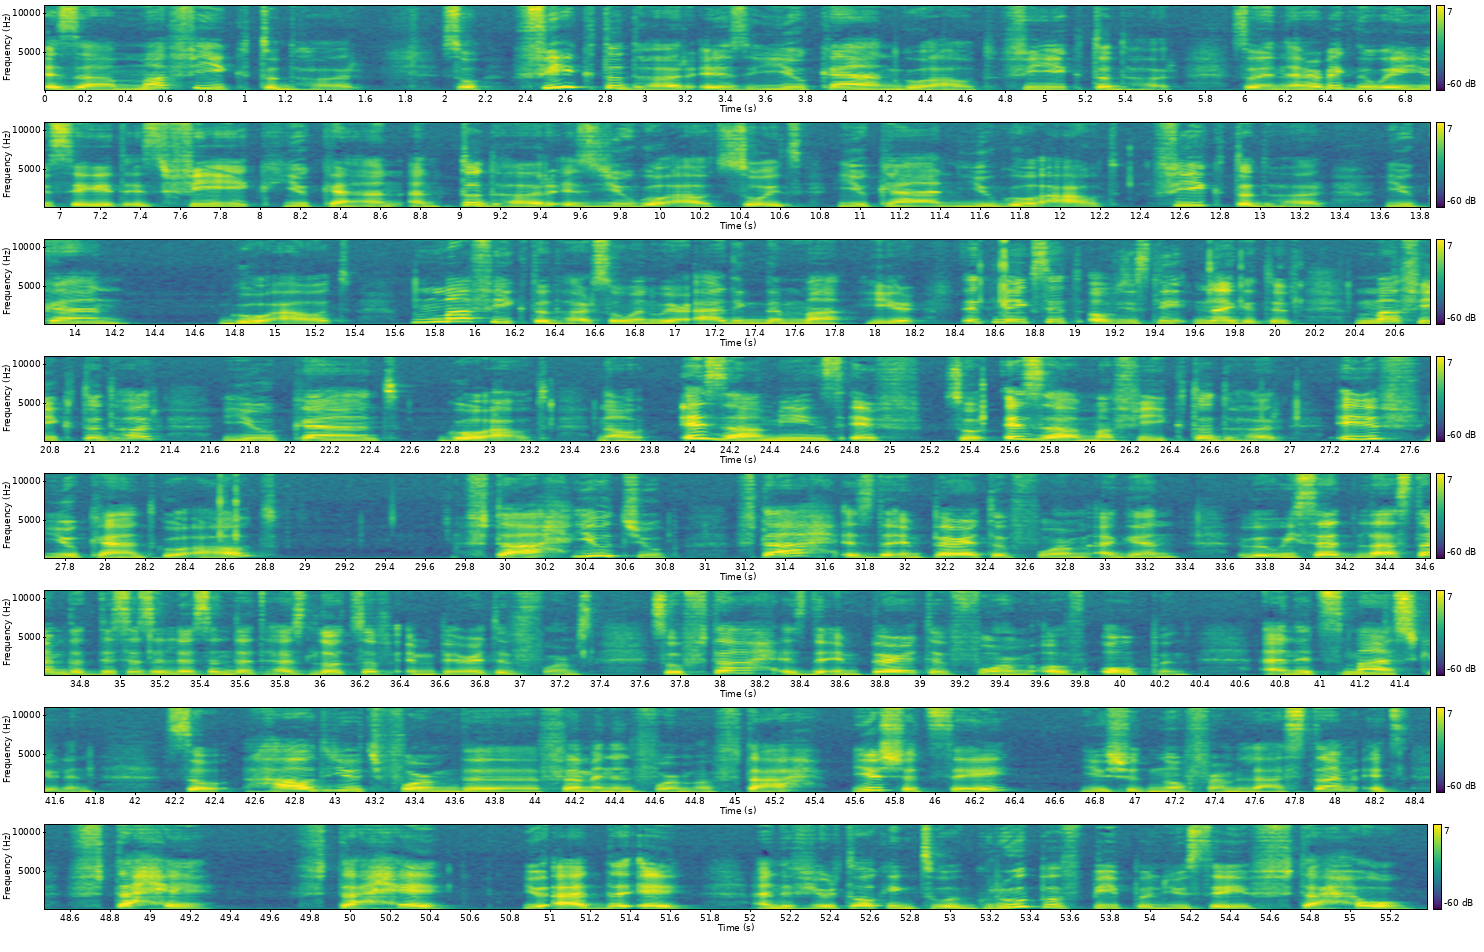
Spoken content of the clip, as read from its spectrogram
إذا ما فيك تظهر so فيك تظهر is you can go out. فيك تظهر. So in Arabic the way you say it is فيك you can and تظهر is you go out. So it's you can you go out. فيك تظهر you can go out. ما فيك تظهر so when we're adding the ما here it makes it obviously negative. ما فيك تظهر you can't go out. Now إذا means if. So إذا ما فيك تظهر if you can't go out افتح يوتيوب فتح is the imperative form again. We said last time that this is a lesson that has lots of imperative forms. So فتح is the imperative form of open and it's masculine. So how do you form the feminine form of فتح? You should say, you should know from last time, it's فتحي, فتحي. You add the e. And if you're talking to a group of people, you say فتحوا.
